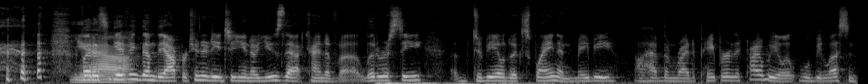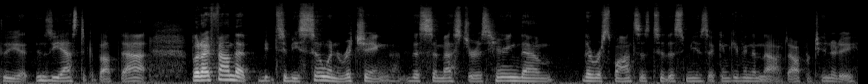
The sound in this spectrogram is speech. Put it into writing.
but it's giving them the opportunity to you know use that kind of uh, literacy uh, to be able to explain, and maybe I'll have them write a paper. They probably will, will be less enthusiastic about that. But I found that to be so enriching this semester is hearing them their responses to this music and giving them that opportunity.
